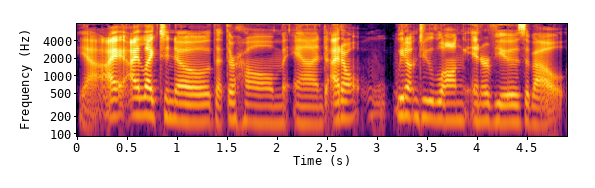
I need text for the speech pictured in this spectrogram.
Yeah, I, I like to know that they're home, and I don't. We don't do long interviews about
